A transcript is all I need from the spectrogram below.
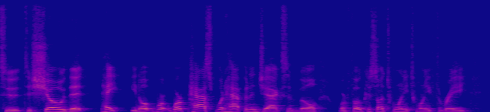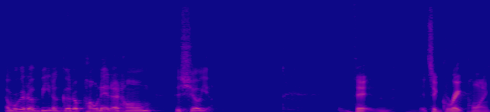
to to show that hey, you know we're we're past what happened in Jacksonville. We're focused on 2023, and we're going to beat a good opponent at home to show you. it's a great point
